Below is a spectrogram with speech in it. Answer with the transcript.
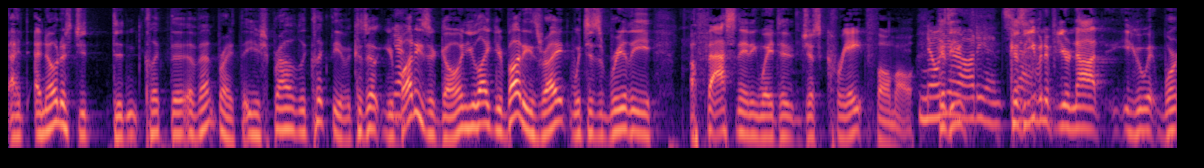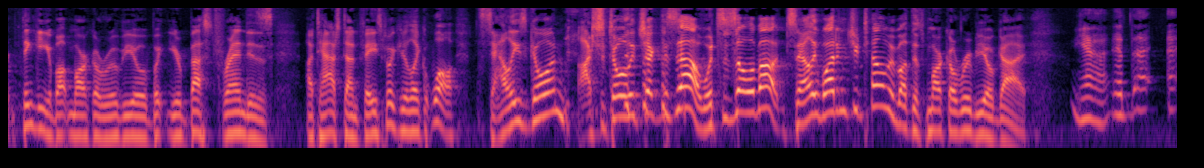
I, I noticed you didn't click the Eventbrite. That you should probably click the event because your Yeah. buddies are going. You like your buddies, right? Which is really a fascinating way to just create FOMO. Know your you- audience, Because yeah. even if you're not, you weren't thinking about Marco Rubio, but your best friend is attached on Facebook, you're like, well, Sally's going. I should totally check this out. What's this all about, Sally? Why didn't you tell me about this Marco Rubio guy? Yeah, it, I-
